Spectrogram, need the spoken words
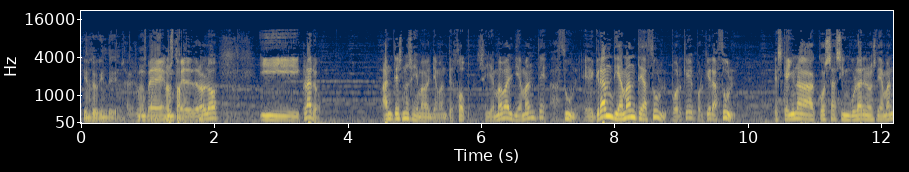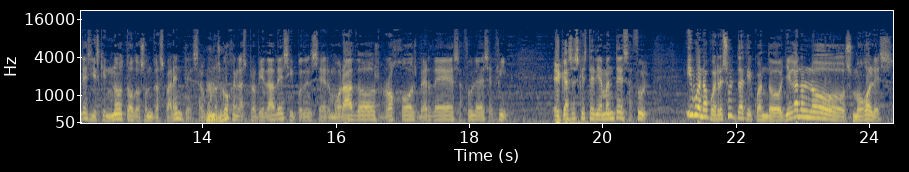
115 O sea, que es un, pedrolo. Y claro, Antes no se llamaba el diamante Hop, se llamaba el diamante azul, el gran diamante azul. ¿Por qué? Porque era azul. Es que hay una cosa singular en los diamantes y es que no todos son transparentes. Algunos cogen las propiedades y pueden ser morados, rojos, verdes, azules, en fin. El caso es que este diamante es azul. Y bueno, pues resulta que cuando llegaron los mogoles,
